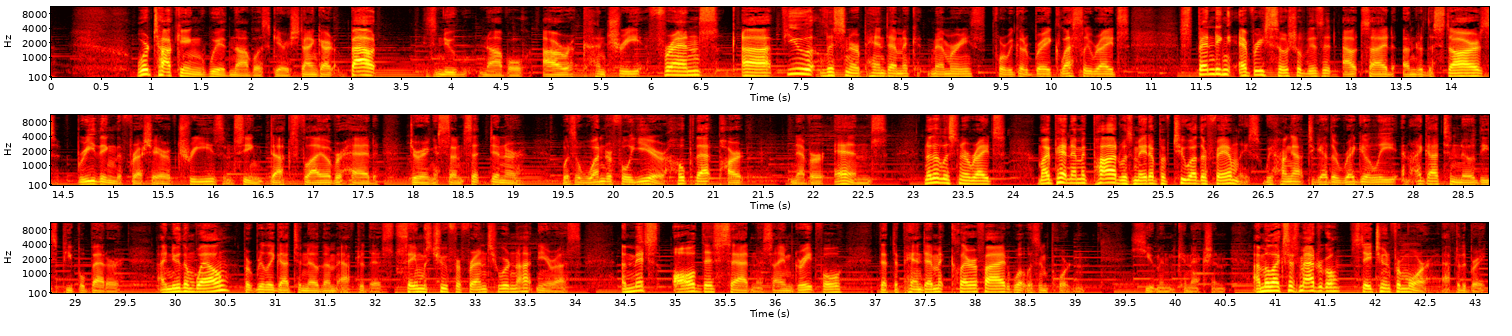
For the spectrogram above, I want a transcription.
We're talking with novelist Gary Shteyngart about his new novel, Our Country Friends. A uh, few listener pandemic memories before we go to break. Leslie writes, Spending every social visit outside under the stars, breathing the fresh air of trees, and seeing ducks fly overhead during a sunset dinner was a wonderful year. Hope that part never ends. Another listener writes, my pandemic pod was made up of two other families. We hung out together regularly, and I got to know these people better. I knew them well, but really got to know them after this. Same was true for friends who were not near us. Amidst all this sadness, I am grateful that the pandemic clarified what was important human connection. I'm Alexis Madrigal. Stay tuned for more after the break.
